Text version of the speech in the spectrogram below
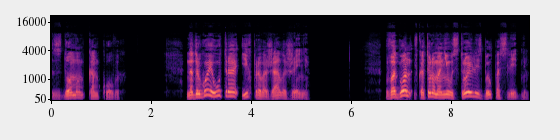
с домом Комковых. На другое утро их провожала Женя. Вагон, в котором они устроились, был последним.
